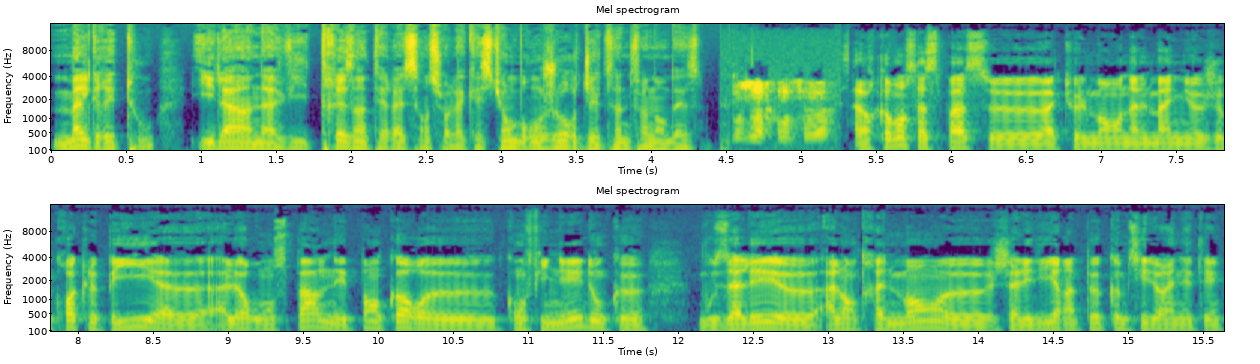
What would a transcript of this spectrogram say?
Malgré tout, il a un avis très intéressant sur la question. Bonjour Gelson Fernandez. Bonjour, comment ça va? Alors comment ça se passe euh, actuellement en Allemagne? Je crois que le pays, euh, à l'heure où on se parle, n'est pas encore euh, confiné, donc euh, vous allez euh, à l'entraînement, euh, j'allais dire un peu comme si de rien n'était.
